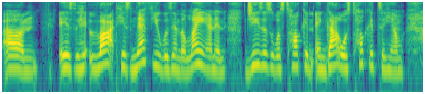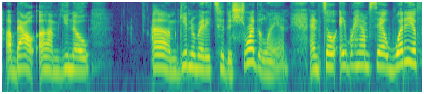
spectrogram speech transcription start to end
um his Lot, his nephew, was in the land, and Jesus was talking, and God was talking to him about um you know um, getting ready to destroy the land. And so Abraham said, "What if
